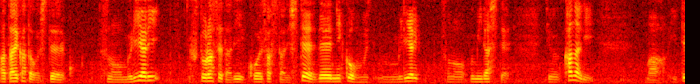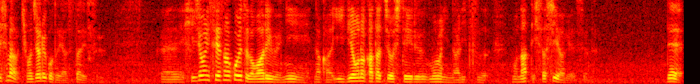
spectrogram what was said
与え方をしてその無理やり太らせたり超えさせたりしてで肉を無無理やりその生み出してっていうかなりまあ言ってしまえば気持ち悪いことをやってたりする。え非常に生産効率が悪い上になんか異形な形をしているものになりつつもうなって久しいわけですよね。で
